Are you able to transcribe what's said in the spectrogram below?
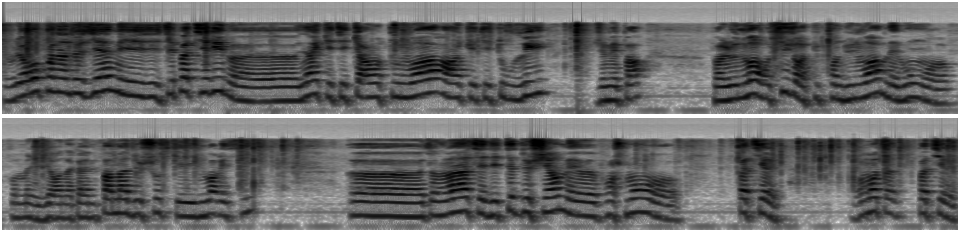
Je voulais reprendre un deuxième et c'était pas terrible. Euh, il y en a un qui était carrément tout noir, un qui était tout gris. J'aimais pas. Enfin, le noir aussi, j'aurais pu prendre du noir, mais bon, euh, comme je dire, on a quand même pas mal de choses qui est noir ici. Euh, c'est des têtes de chien, mais euh, franchement, euh, pas terrible. Vraiment pas terrible.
